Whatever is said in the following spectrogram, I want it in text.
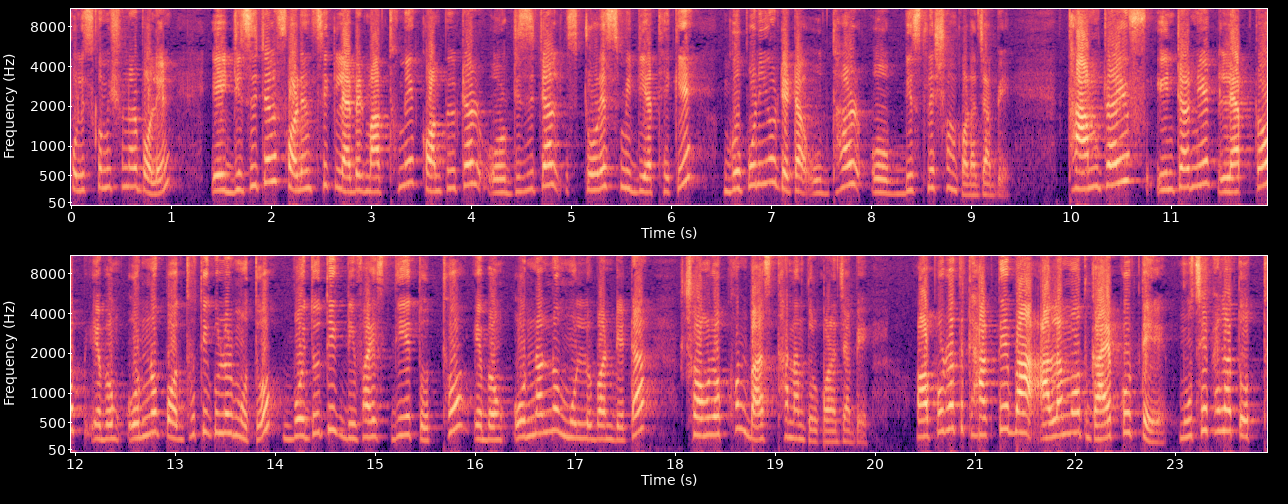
পুলিশ কমিশনার বলেন, এই ডিজিটাল ফরেন্সিক ল্যাবের মাধ্যমে কম্পিউটার ও ডিজিটাল স্টোরেজ মিডিয়া থেকে গোপনীয় ডেটা উদ্ধার ও বিশ্লেষণ করা যাবে। থাম ড্রাইভ, ইন্টারনেট, ল্যাপটপ এবং অন্য পদ্ধতিগুলোর মতো বৈদ্যুতিক ডিভাইস দিয়ে তথ্য এবং অন্যান্য মূল্যবান ডেটা সংরক্ষণ বা স্থানান্তর করা যাবে। অপরাধ ঢাকতে বা আলামত গায়েব করতে মুছে ফেলা তথ্য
